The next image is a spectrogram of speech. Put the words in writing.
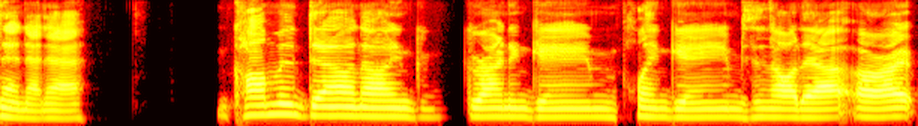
nah, nah, nah. Comment down on grinding game, playing games, and all that. All right.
